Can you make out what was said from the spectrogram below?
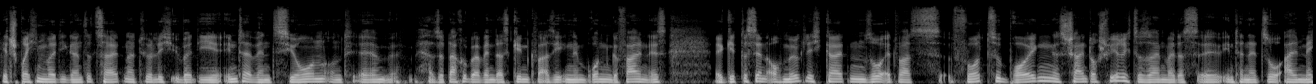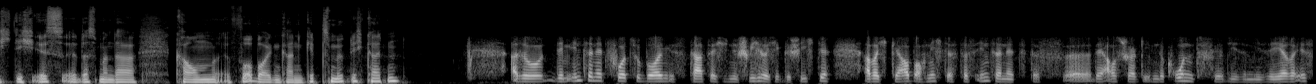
Jetzt sprechen wir die ganze Zeit natürlich über die Intervention und ähm, also darüber, wenn das Kind quasi in den Brunnen gefallen ist. Äh, gibt es denn auch Möglichkeiten, so etwas vorzubeugen? Es scheint doch schwierig zu sein, weil das äh, Internet so allmächtig ist, äh, dass man da kaum vorbeugen kann. Gibt es Möglichkeiten? Also dem Internet vorzubeugen ist tatsächlich eine schwierige Geschichte, aber ich glaube auch nicht, dass das Internet das, äh, der ausschlaggebende Grund für diese Misere ist,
